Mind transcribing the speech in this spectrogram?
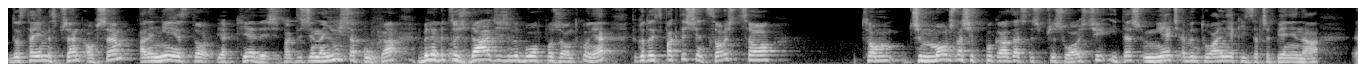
dostajemy sprzęt, owszem, ale nie jest to jak kiedyś, faktycznie najniższa półka, byleby coś dać, żeby było w porządku, nie? Tylko to jest faktycznie coś, co, co, czym można się pokazać też w przyszłości i też mieć ewentualnie jakieś zaczepienie na, y,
